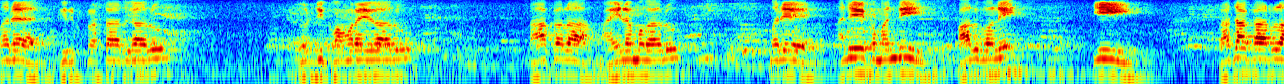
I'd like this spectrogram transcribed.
మరి గిరిప్రసాద్ గారు దొడ్డి కొమరయ్య గారు సాకల ఐలమ్మ గారు మరి అనేక మంది పాల్గొని ఈ రజాకారుల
